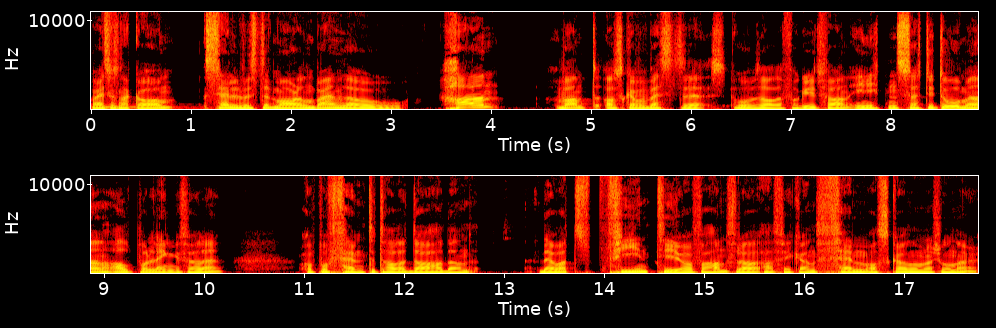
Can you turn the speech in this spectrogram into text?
Og jeg skal snakke om selveste Marlon Brando. Han vant Oscar for beste hovedrolle for Gudfaren i 1972, men han holdt på lenge før det. Og på 50-tallet, da hadde han Det var et fint tiår for han, for da fikk han fem Oscar-nominasjoner.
